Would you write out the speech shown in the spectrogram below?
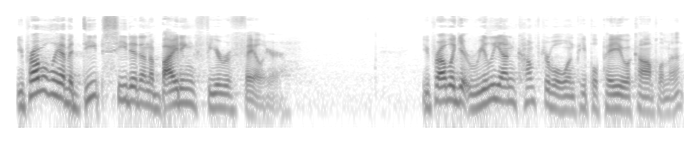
You probably have a deep seated and abiding fear of failure. You probably get really uncomfortable when people pay you a compliment.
